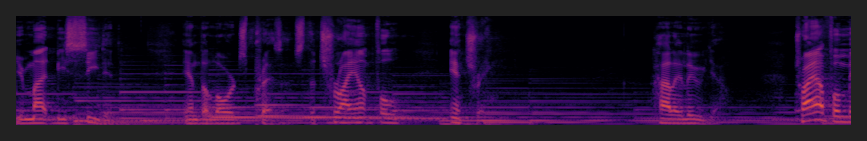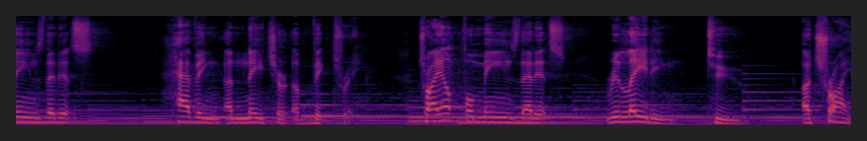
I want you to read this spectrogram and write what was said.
You might be seated in the Lord's presence. The triumphal entry. Hallelujah. Triumphal means that it's having a nature of victory. Triumphal means that it's relating to a triumph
